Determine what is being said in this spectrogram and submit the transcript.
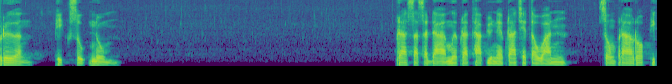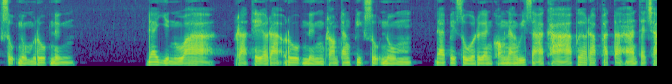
เรื่องภิกษุหนุ่ม พระสัสดาเมื่อประทับอยู่ในพระเชตวัน ทรงปรารบภิกษุหนุ่มรูปหนึ่ง ได้ยินว่าพระเทระรูปหนึ่งพร้อมทั้งภิกษุหนุ่มได้ไปสู่เรือนของนางวิสาขาเพื่อรับพัตหารแต่เช้า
